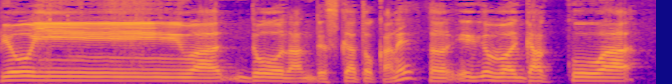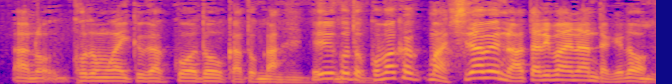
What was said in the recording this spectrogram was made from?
病院はどうなんですかとかね、学校は、あの、子供が行く学校はどうかとか、うん、いうことを細かく、まあ、調べるのは当たり前なんだけど、うん、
